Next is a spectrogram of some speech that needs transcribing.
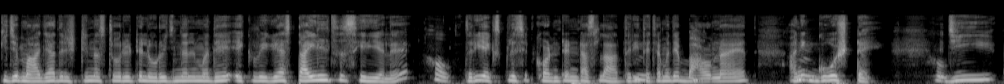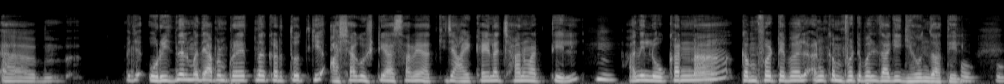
की जे माझ्या दृष्टीनं स्टोरी टेल ओरिजिनलमध्ये एक वेगळ्या स्टाईलचं सिरियल आहे हो जरी एक्सप्लिसिट कॉन्टेंट असला तरी. त्याच्यामध्ये भावना आहेत आणि. गोष्ट आहे हो. जी म्हणजे ओरिजिनलमध्ये आपण प्रयत्न करतो की अशा गोष्टी असाव्यात की ज्या ऐकायला छान वाटतील हं. आणि लोकांना कम्फर्टेबल अनकम्फर्टेबल जागी घेऊन जातील. हो हो.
